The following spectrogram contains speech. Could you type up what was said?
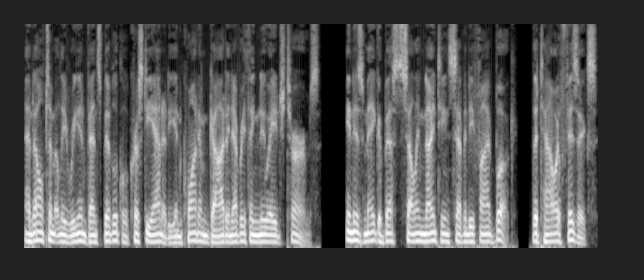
and ultimately reinvents biblical Christianity and quantum God in everything New Age terms. In his mega best-selling 1975 book, The Tao of Physics,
